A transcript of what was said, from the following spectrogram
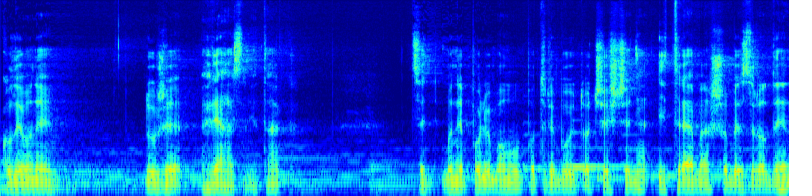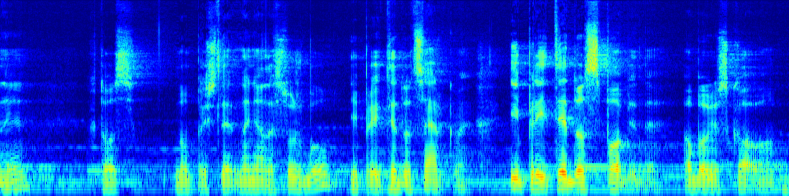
коли вони дуже грязні, так? Це вони по-любому потребують очищення, і треба, щоб з родини хтось ну, прийшли, наняли службу і прийти до церкви, і прийти до сповіди обов'язково,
